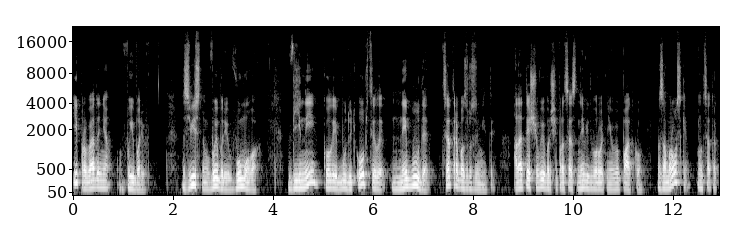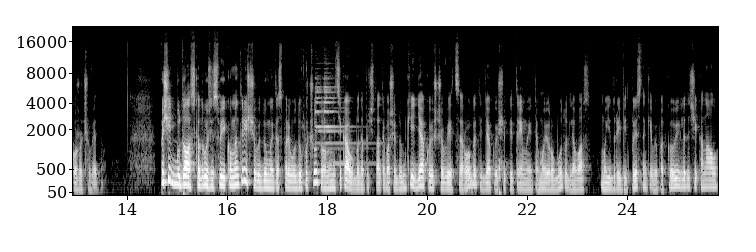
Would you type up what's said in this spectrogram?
і проведення виборів. Звісно, виборів в умовах війни, коли будуть обстріли, не буде. Це треба зрозуміти. Але те, що виборчий процес невідворотній у випадку заморозки, ну це також очевидно. Пишіть, будь ласка, друзі, свої коментарі, що ви думаєте з приводу почутого. Мені цікаво буде почитати ваші думки. Дякую, що ви це робите. Дякую, що підтримуєте мою роботу для вас, мої дорогі підписники, випадкові глядачі каналу.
